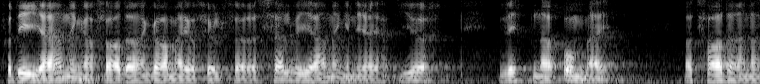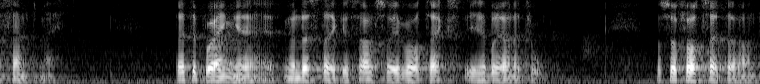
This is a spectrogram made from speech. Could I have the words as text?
For de gjerninger Faderen ga meg å fullføre, selve gjerningen jeg gjør, vitner om meg at Faderen har sendt meg. Dette poenget understrekes altså i vår tekst i Hebreane 2. Og så fortsetter han.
